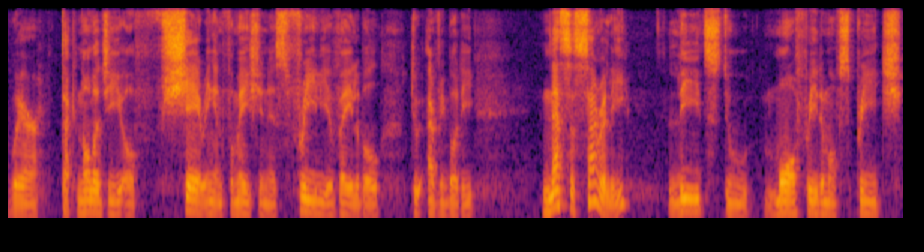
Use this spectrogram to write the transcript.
where technology of sharing information is freely available to everybody necessarily leads to more freedom of speech,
